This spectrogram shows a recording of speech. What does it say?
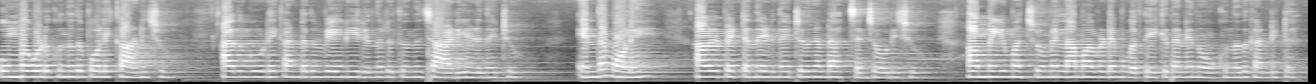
ഉമ്മ കൊടുക്കുന്നത് പോലെ കാണിച്ചു. അതും കൂടെ കണ്ടതും വേണി ഇരുന്നിടത്തുനിന്ന് ചാടി എഴുന്നേറ്റു. എന്താ മോളെ? അവൾ പെട്ടെന്ന് എഴുന്നേറ്റത് കണ്ട് അച്ഛൻ ചോദിച്ചു. അമ്മയും അച്ഛവും എല്ലാം അവളുടെ മുഖത്തേക്ക് തന്നെ നോക്കുന്നത് കണ്ടിട്ട്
